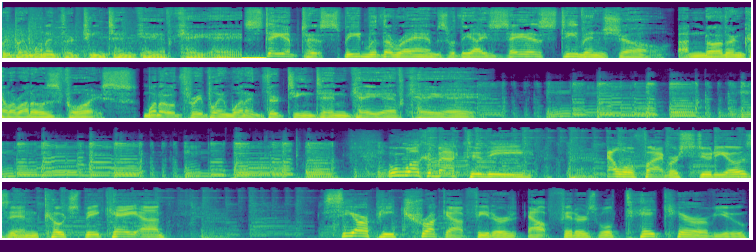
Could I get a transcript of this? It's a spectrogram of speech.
and 1310 KFKA. Stay up to speed with the Rams with the Isaiah Stevens Show on Northern Colorado's Voice. 103.1 and 1310 KFKA. Welcome back to the Allo Fiber Studios in Coach Speak. Hey, uh, CRP Truck Outfitter, Outfitters will take care of you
